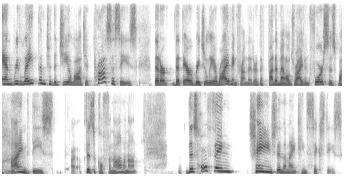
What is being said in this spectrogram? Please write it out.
and relate them to the geologic processes that are that they're originally arriving from that are the fundamental driving forces behind these uh, physical phenomenon. This whole thing changed in the 1960s.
